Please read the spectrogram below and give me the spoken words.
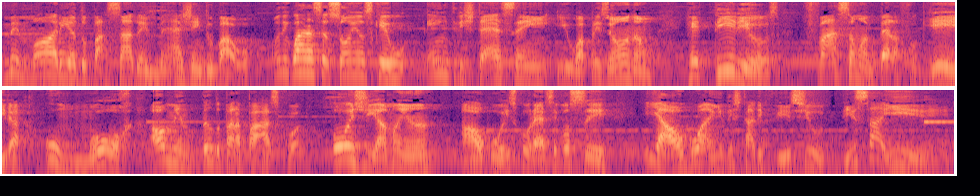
memória do passado emergem do baú, onde guarda seus sonhos que o entristecem e o aprisionam. Retire-os, faça uma bela fogueira, humor aumentando para Páscoa. Hoje e amanhã, algo escurece você e algo ainda está difícil de sair.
